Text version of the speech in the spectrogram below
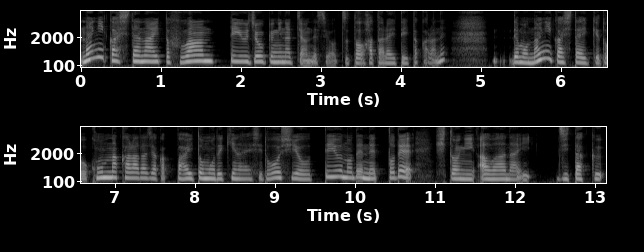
何かしてないと不安っていう状況になっちゃうんですよ。ずっと働いていたからね。でも何かしたいけど、こんな体じゃバイトもできないし、どうしようっていうので、ネットで人に会わない自宅、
